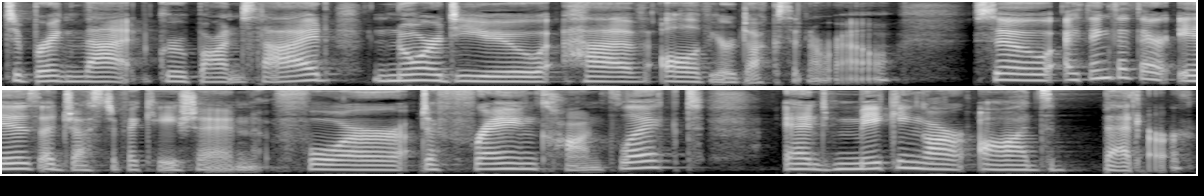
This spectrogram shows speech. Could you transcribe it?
to bring that group on side, nor do you have all of your ducks in a row. So I think that there is a justification for defraying conflict and making our odds better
